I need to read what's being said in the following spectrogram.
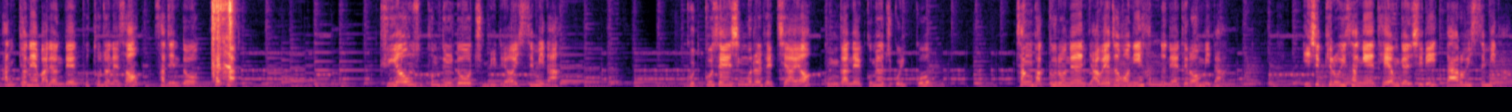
한켠에 마련된 포토존에서 사진도 찰칵! 귀여운 소품들도 준비되어 있습니다. 곳곳에 식물을 배치하여 공간을 꾸며주고 있고 창 밖으로는 야외 정원이 한눈에 들어옵니다. 20km 이상의 대형 견실이 따로 있습니다.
